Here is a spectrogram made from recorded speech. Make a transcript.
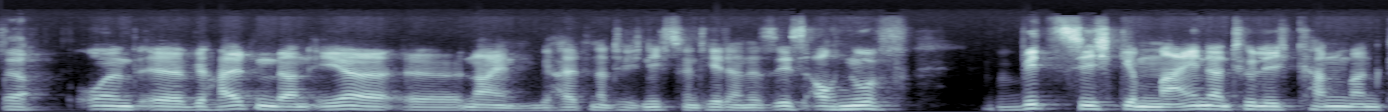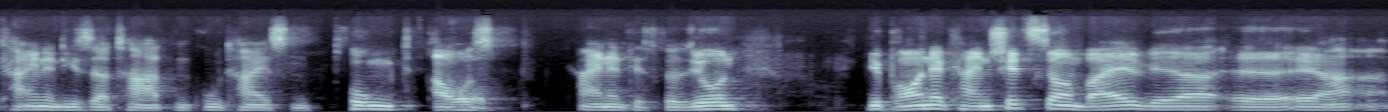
Ja. Und äh, wir halten dann eher, äh, nein, wir halten natürlich nichts von Tätern. Es ist auch nur witzig gemein. Natürlich kann man keine dieser Taten gutheißen. Punkt aus. Oh. Keine Diskussion. Wir brauchen ja keinen Shitstorm, weil wir äh, ja,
